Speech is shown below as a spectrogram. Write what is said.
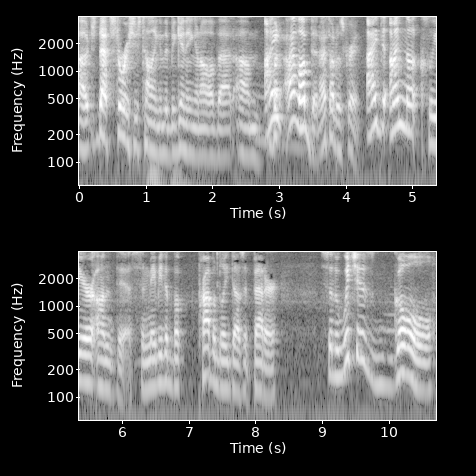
uh, that story she's telling in the beginning and all of that. Um, I- but I loved it. I thought it was great. I d- I'm not clear on this, and maybe the book probably does it better. So the witch's goal,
